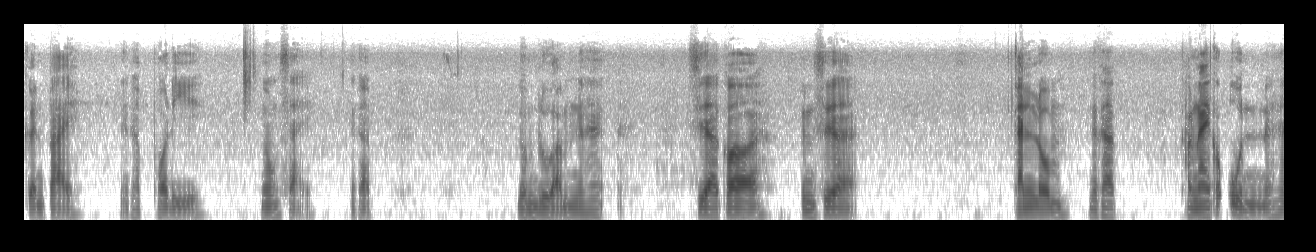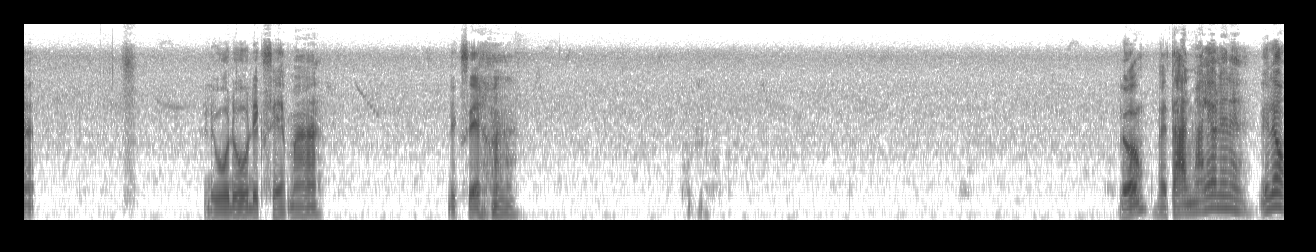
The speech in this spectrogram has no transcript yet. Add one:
เกินไปนะครับ พอดีน้องใส่นะครับหลวมๆนะฮะเสื้อก็เป็นเสื้อ กันลมนะครับ ข้างในก็อุ่นนะฮะดูดูเด็กเสพมา เด็กเสพมา หลืองใบตาลมาแล้วเนี่ยเนี่ยเร็ว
